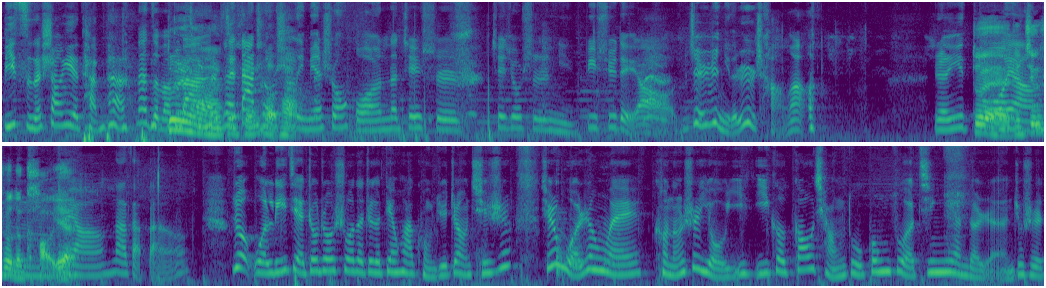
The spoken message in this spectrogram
彼此的商业谈判。那怎么办？啊在大城市里面生活，那这是这就是你必须得要，这是你的日常啊。人一多对呀，就经受的考验对呀，那咋办啊？就我理解周周说的这个电话恐惧症，其实其实我认为可能是有一一个高强度工作经验的人，就是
